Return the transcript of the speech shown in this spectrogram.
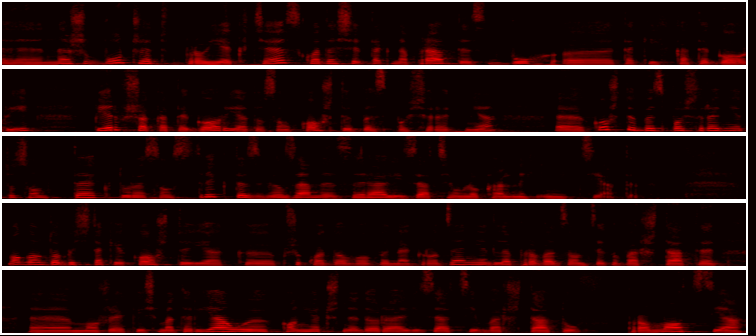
E, nasz budżet w projekcie składa się tak naprawdę z dwóch e, takich kategorii. Pierwsza kategoria to są koszty bezpośrednie. E, koszty bezpośrednie to są te, które są stricte związane z realizacją lokalnych inicjatyw. Mogą to być takie koszty jak przykładowo wynagrodzenie dla prowadzących warsztaty, może jakieś materiały konieczne do realizacji warsztatów, promocja,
